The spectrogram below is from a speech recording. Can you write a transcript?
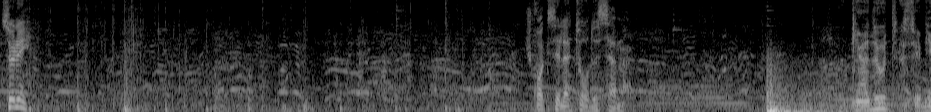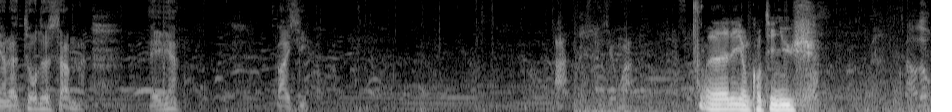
Sully. Je crois que c'est la tour de Sam. Aucun doute, c'est bien la tour de Sam. Eh bien, par ici. Ah, excusez-moi. Allez, on continue. Pardon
